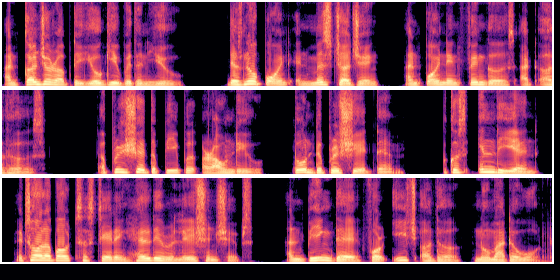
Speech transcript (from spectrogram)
and conjure up the yogi within you. There's no point in misjudging and pointing fingers at others. Appreciate the people around you, don't depreciate them, because in the end, it's all about sustaining healthy relationships and being there for each other no matter what.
